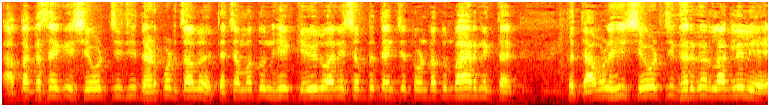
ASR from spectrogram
आता कसं आहे की शेवटची जी धडपड चालू आहे त्याच्यामधून हे केविलवाणी शब्द त्यांच्या तोंडातून बाहेर निघत आहेत तर त्यामुळे ही शेवटची घरघर लागलेली आहे.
